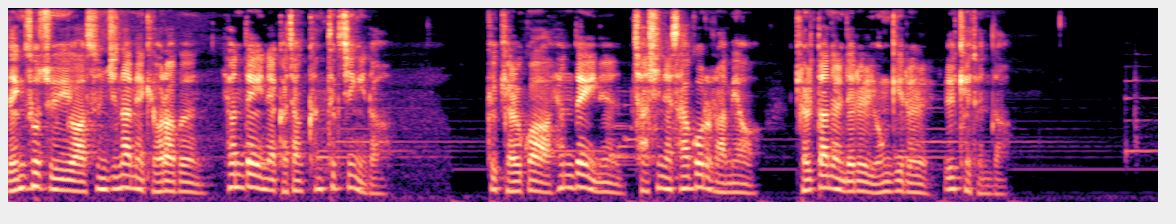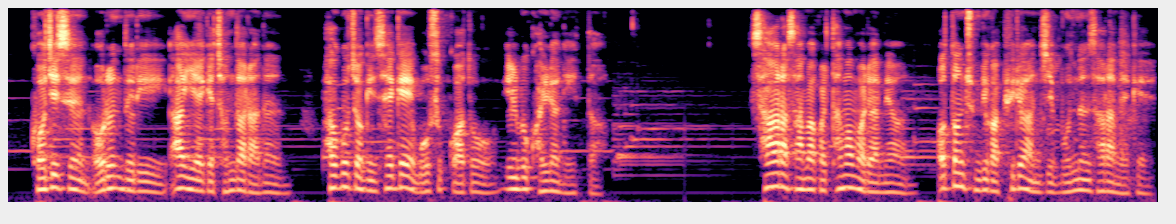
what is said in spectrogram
냉소주의와 순진함의 결합은 현대인의 가장 큰 특징이다. 그 결과 현대인은 자신의 사고를 하며 결단을 내릴 용기를 잃게 된다. 거짓은 어른들이 아이에게 전달하는 화구적인 세계의 모습과도 일부 관련이 있다. 사하라 사막을 탐험하려면 어떤 준비가 필요한지 묻는 사람에게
